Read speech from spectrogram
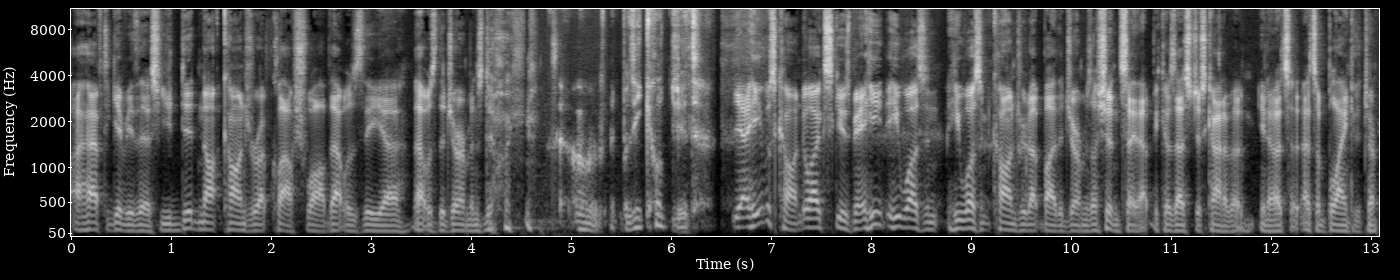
I have to give you this: you did not conjure up Klaus Schwab. That was the uh, that was the Germans doing. Oh, was he conjured? yeah, he was conjured. Well, excuse me, he he wasn't he wasn't conjured up by the Germans. I shouldn't say that because that's just kind of a you know that's a that's a blanket term.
